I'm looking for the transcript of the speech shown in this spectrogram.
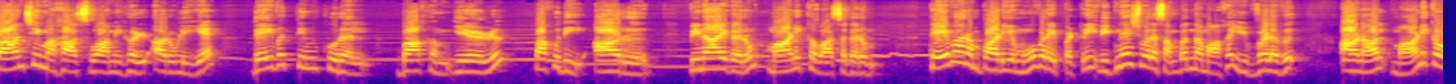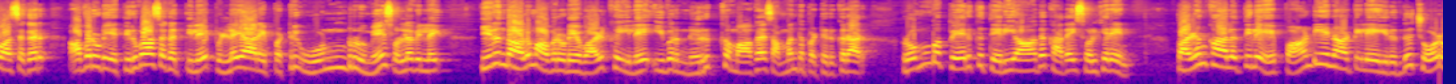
காஞ்சி மகா சுவாமிகள் அருளிய தெய்வத்தின் குரல் பாகம் ஏழு பகுதி ஆறு. விநாயகரும் மாணிக்க வாசகரும் தேவாரம் பாடிய மூவரை பற்றி விக்னேஸ்வர சம்பந்தமாக இவ்வளவு. ஆனால் மாணிக்க வாசகர் அவருடைய திருவாசகத்திலே பிள்ளையாரை பற்றி ஒன்றுமே சொல்லவில்லை. இருந்தாலும் அவருடைய வாழ்க்கையிலே இவர் நெருக்கமாக சம்பந்தப்பட்டிருக்கிறார். ரொம்ப பேருக்கு தெரியாத கதை சொல்கிறேன். பழங்காலத்திலே பாண்டிய நாட்டிலே இருந்து சோழ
